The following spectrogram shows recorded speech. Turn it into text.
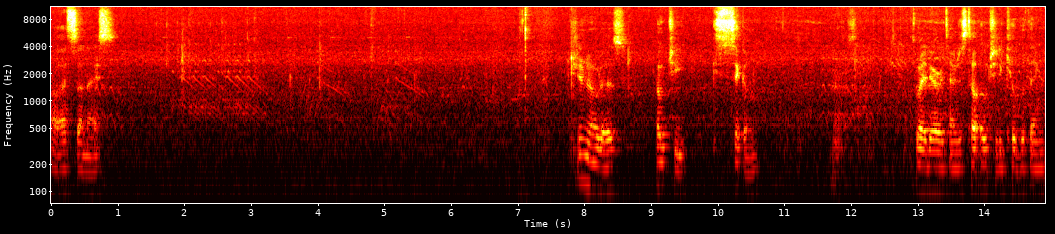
Oh, that's so nice. Shinoda's Oatchi Sikkim. That's what I do every time. Just tell Oatchi to kill the thing.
